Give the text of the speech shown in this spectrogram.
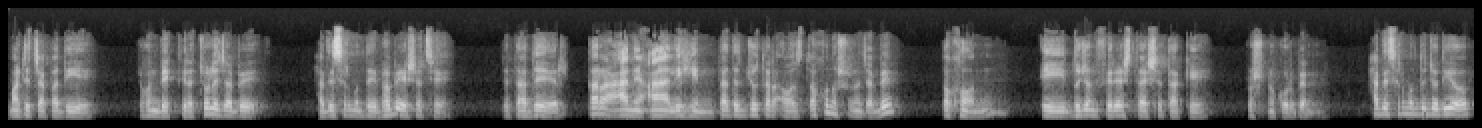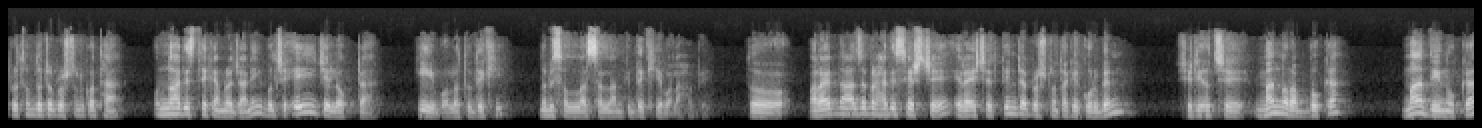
মাটি চাপা দিয়ে যখন ব্যক্তিরা চলে যাবে, হাদিসের মধ্যে এভাবে এসেছে যে তাদের কার আনে আলিহিম, তাদের জুতার আওয়াজ তখনও শোনা যাবে তখন এই দুজন ফেরেশতা এসে তাকে প্রশ্ন করবেন। হাদিসের মধ্যে যদিও প্রথম দুটো প্রশ্নের কথা অন্য হাদিস থেকে আমরা জানি, বলছে, এই যে লোকটা, কে বলো তো দেখি? নবী সাল্লাহ সাল্লামকে দেখিয়ে বলা হবে। তো পারাইবনা আজবের হাদিসে এসছে, এরা এসে তিনটা প্রশ্ন তাকে করবেন। সেটি হচ্ছে, মান রব্বকা, মা দিনুকা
